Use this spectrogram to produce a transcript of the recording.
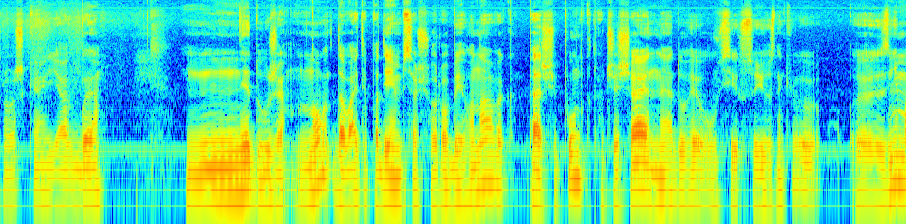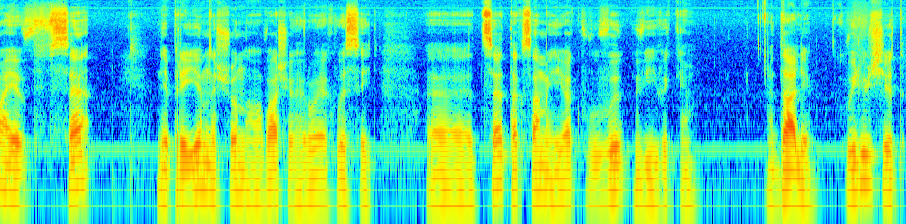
трошки якби не дуже. Ну, давайте подивимося, що робить його навик. Перший пункт очищає недуги у всіх союзників. Е, Знімає все неприємне, що на ваших героях висить. Е, Це так само, як в Вівіки. Далі. Увеличивает,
